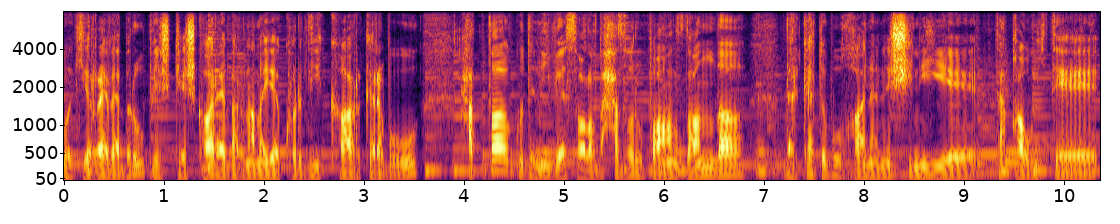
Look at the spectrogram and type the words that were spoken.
و کی ڕێوەبەر و پێشکێشکارێ برنامه کردی کار کرەبوو، حتا کو دنیێ ساڵە 1950دا در کتبو خانه نشینی تقاویته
